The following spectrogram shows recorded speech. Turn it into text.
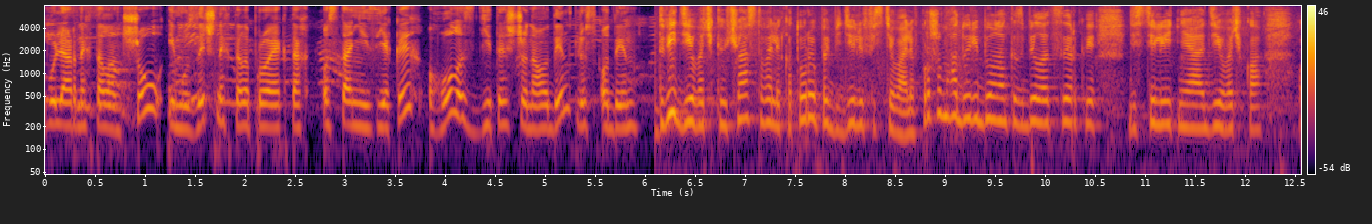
популярних талант-шоу і музичних телепроектах, останній з яких голос діти, що на один плюс один. Две девочки участвовали, которые победили в фестивале. В прошлом году ребенок из Белой Церкви, десятилетняя девочка, э,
